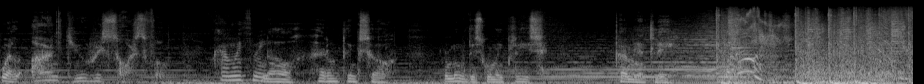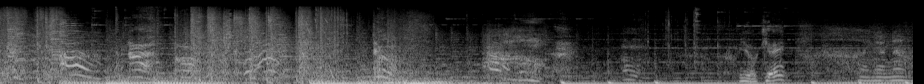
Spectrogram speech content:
Well, aren't you resourceful? Come with me. No, I don't think so. Remove this woman, please. Permanently. You okay? I don't know.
